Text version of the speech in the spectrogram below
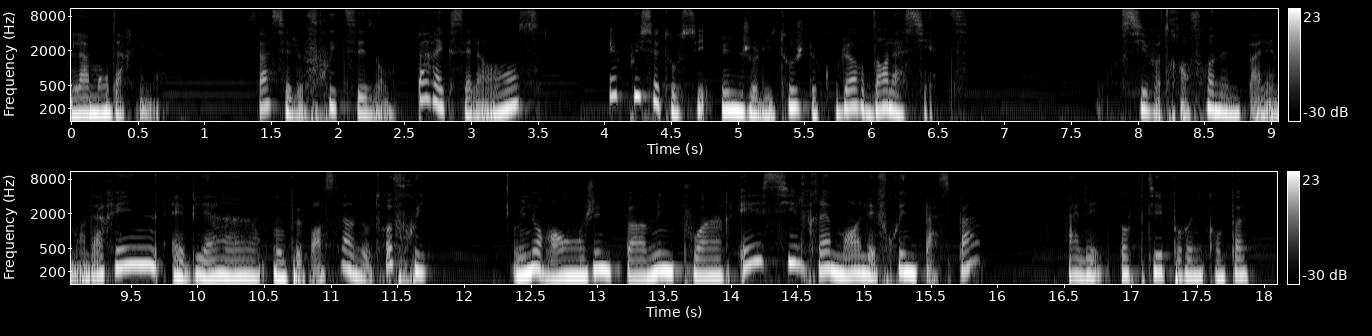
la mandarine. Ça, c'est le fruit de saison par excellence. Et puis, c'est aussi une jolie touche de couleur dans l'assiette. Alors, si votre enfant n'aime pas les mandarines, eh bien, on peut penser à un autre fruit. Une orange, une pomme, une poire. Et si vraiment les fruits ne passent pas, allez, optez pour une compote.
